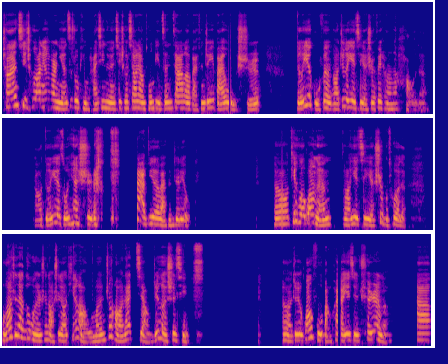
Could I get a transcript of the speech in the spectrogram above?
长安汽车二零二二年自主品牌新能源汽车销量同比增加了百分之一百五十。德业股份啊，这个业绩也是非常的好的。然后德业昨天是 大跌了百分之六。然后天合光能啊，业绩也是不错的。我刚是在跟我的人生导师聊天啊，我们正好在讲这个事情。嗯，就是光伏板块业绩确认了，它。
